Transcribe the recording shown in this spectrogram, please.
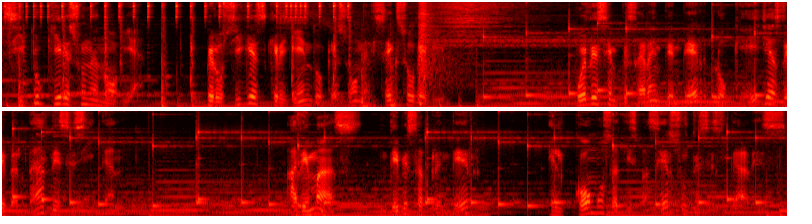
Si tú quieres una novia, pero sigues creyendo que son el sexo débil, puedes empezar a entender lo que ellas de verdad necesitan. Además, debes aprender el cómo satisfacer sus necesidades.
